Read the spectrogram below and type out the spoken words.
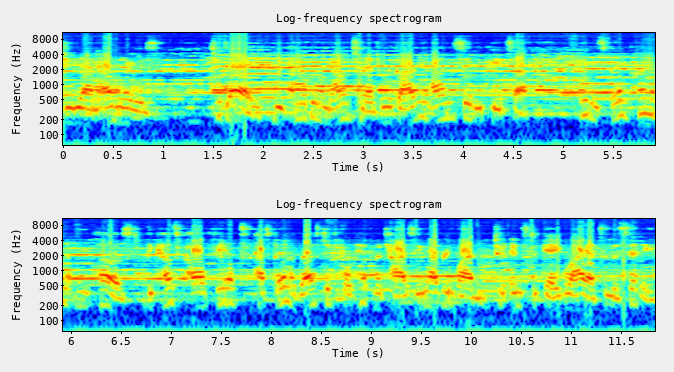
GNN News. Today, we have an announcement regarding Ryme City Pizza. It has been permanently closed because Paul Fields has been arrested for hypnotizing everyone to instigate riots in the city.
